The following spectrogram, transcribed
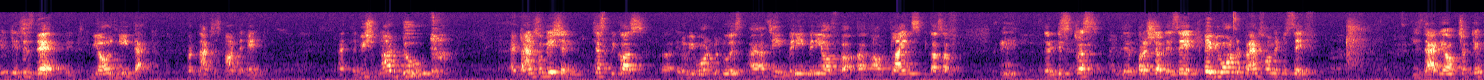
It, it is there. It, we all need that, but that is not the end. And and we should not do a transformation just because uh, you know we want to do is. I have seen many many of uh, uh, our clients because of their distress, their pressure. They say, "Hey, we want to transform into SAFe." Is that your objective?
